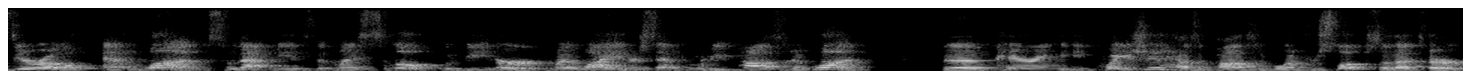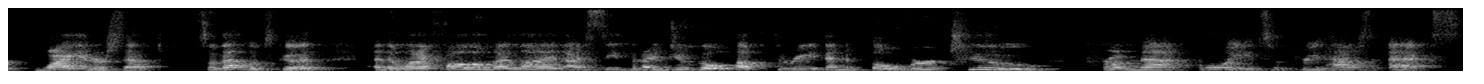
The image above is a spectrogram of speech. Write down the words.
zero and one. So that means that my slope would be, or my y-intercept would be positive one. The pairing equation has a positive one for slope, so that's, or y-intercept, so that looks good. And then when I follow my line, I see that I do go up three and over two from that point, so three halves x.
